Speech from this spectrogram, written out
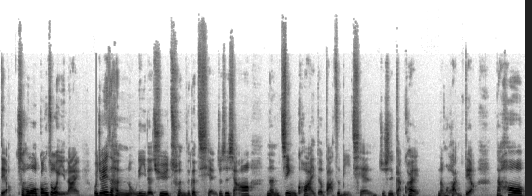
掉。从我工作以来。我就一直很努力的去存这个钱，就是想要能尽快的把这笔钱，就是赶快能还掉。然后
